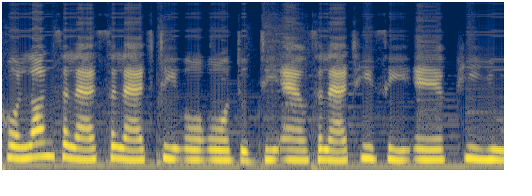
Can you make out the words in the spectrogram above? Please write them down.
colon slash slash goo gl slash tcfpuf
